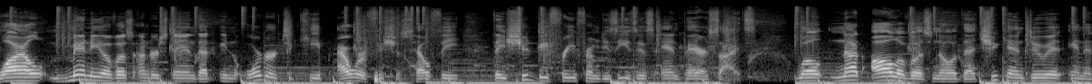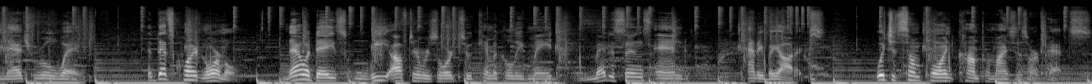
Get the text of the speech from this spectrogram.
While many of us understand that in order to keep our fishes healthy, they should be free from diseases and parasites. Well, not all of us know that you can do it in a natural way. And that's quite normal. Nowadays, we often resort to chemically made medicines and antibiotics, which at some point compromises our pets.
